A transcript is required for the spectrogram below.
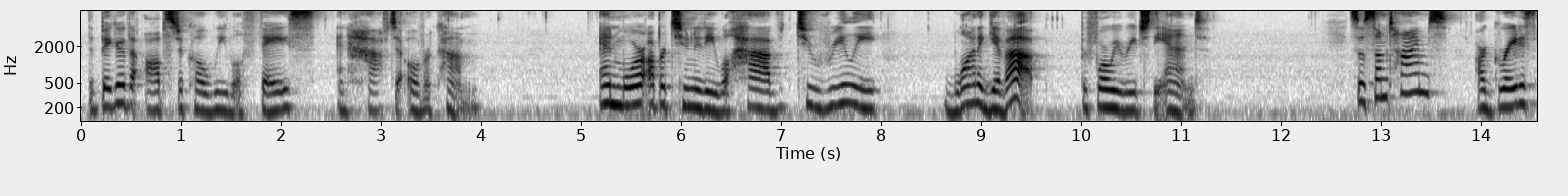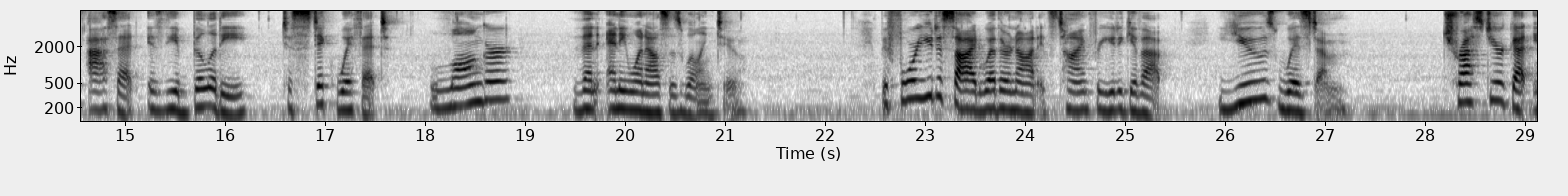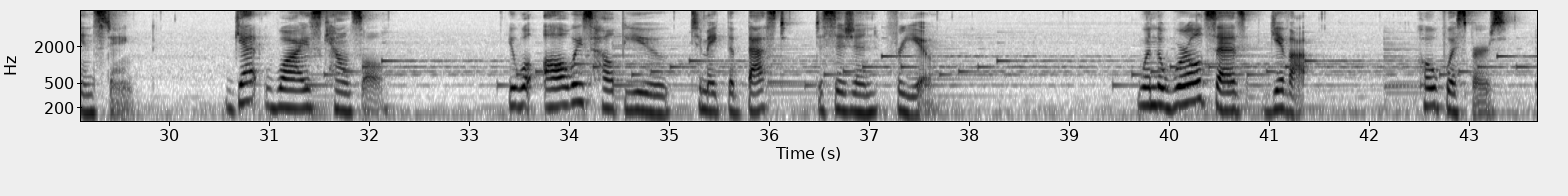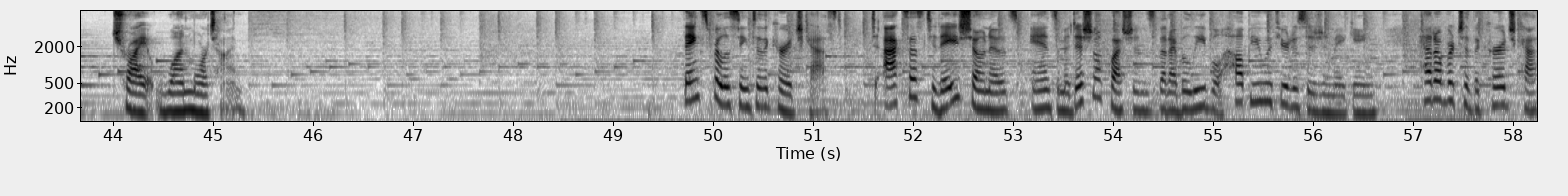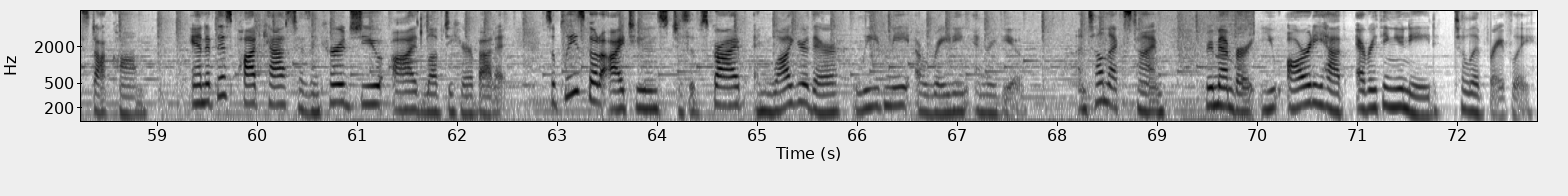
the bigger the obstacle we will face and have to overcome and more opportunity we'll have to really want to give up before we reach the end. So sometimes our greatest asset is the ability to stick with it longer than anyone else is willing to. Before you decide whether or not it's time for you to give up, use wisdom. Trust your gut instinct. Get wise counsel. It will always help you to make the best decision for you. When the world says give up, hope whispers, try it one more time. Thanks for listening to the Courage Cast. To access today's show notes and some additional questions that I believe will help you with your decision making, head over to thecouragecast.com. And if this podcast has encouraged you, I'd love to hear about it. So please go to iTunes to subscribe, and while you're there, leave me a rating and review. Until next time, remember you already have everything you need to live bravely.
